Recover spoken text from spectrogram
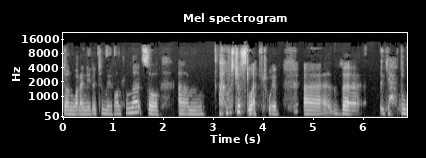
done what I needed to move on from that. So, um, I was just left with, uh, the, yeah, the,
